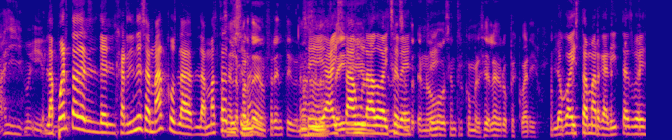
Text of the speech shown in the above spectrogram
Ay, güey. La puerta del, del jardín de San Marcos, la, la más O sea, en la tradicional. de. Enfrente, güey. ¿no? Sí, ahí está a un lado, ahí se el ve, centro- el nuevo sí. centro comercial agropecuario. Luego ahí está Margaritas, güey.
